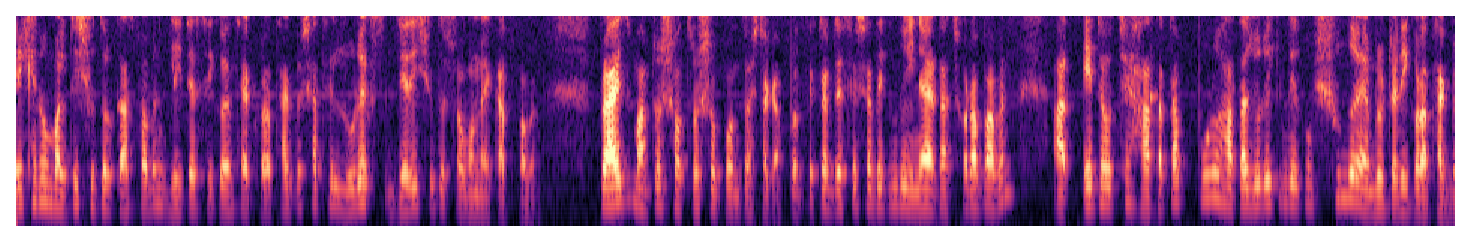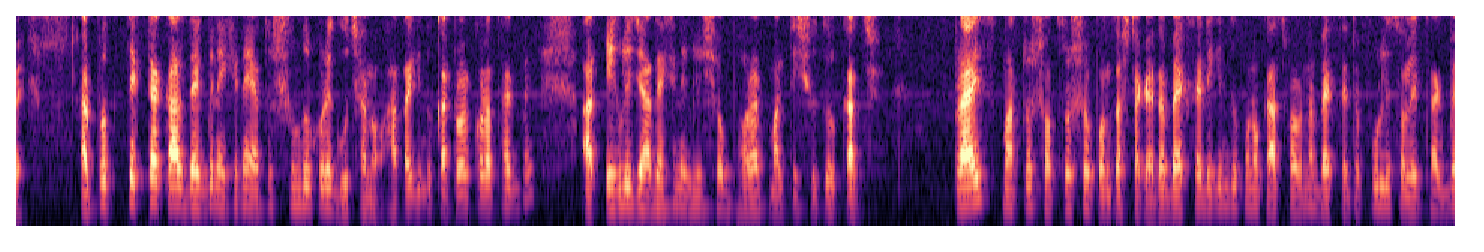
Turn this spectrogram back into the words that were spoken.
এখানেও মাল্টি সুতোর কাজ পাবেন গ্লিটার সিকোয়েন্স অ্যাড করা থাকবে, সাথে লুরেক্স জেরি সুতোর সমন্বয়ে কাজ পাবেন। প্রাইস মাত্র সতেরোশো পঞ্চাশ টাকা। প্রত্যেকটা ড্রেসের সাথে কিন্তু ইনার অ্যাটাচ করা পাবেন। আর এটা হচ্ছে হাতাটা, পুরো হাতা জুড়ে কিন্তু এরকম সুন্দর এমব্রয়ডারি করা থাকবে। আর প্রত্যেকটা কাজ দেখবেন, এখানে এত সুন্দর করে গুছানো। হাতায় কিন্তু কাটওয়ার্ক করা থাকবে। আর এগুলি যা দেখেন, এগুলি সব ভরাট মাল্টি সুতোর কাজ। প্রাইস মাত্র সতেরোশো পঞ্চাশ টাকা। এটা ব্যাক সাইডে কিন্তু কোনো কাজ পাবে না। ব্যাক সাইডটা ফুলি সলিড থাকবে।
